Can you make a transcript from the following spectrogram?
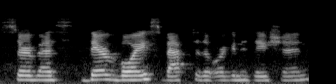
serve as their voice back to the organization.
